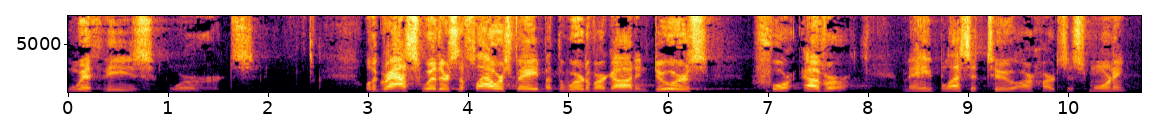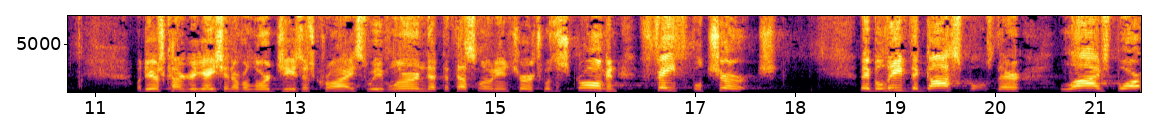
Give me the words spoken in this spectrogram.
with these words. Well, the grass withers, the flowers fade, but the word of our God endures forever. May He bless it to our hearts this morning. Well, dearest congregation of our Lord Jesus Christ, we've learned that the Thessalonian church was a strong and faithful church. They believed the Gospels. Their lives bore,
